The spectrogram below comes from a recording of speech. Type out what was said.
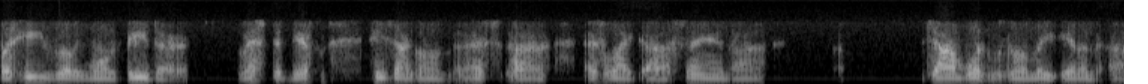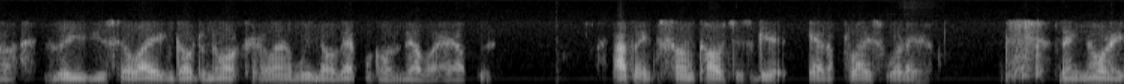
but he really want to be there. That's the difference. He's not going. to That's uh, that's like uh, saying uh, John Wooden was going to leave in uh, leave UCLA and go to North Carolina. We know that was going to never happen. I think some coaches get at a place where they they know they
